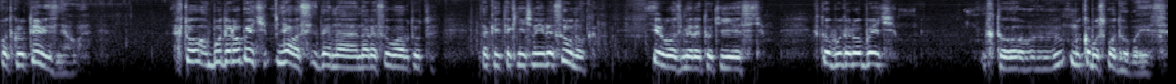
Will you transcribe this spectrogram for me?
Открутив і зняв. Хто буде робити, я ось де нарисував тут такий технічний рисунок, і розміри тут є. Хто буде робити, хто, ну, кому сподобається.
